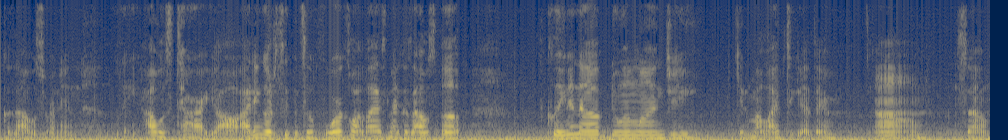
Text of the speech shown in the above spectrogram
because i was running late i was tired y'all i didn't go to sleep until four o'clock last night because i was up cleaning up, doing laundry, getting my life together. Um, so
